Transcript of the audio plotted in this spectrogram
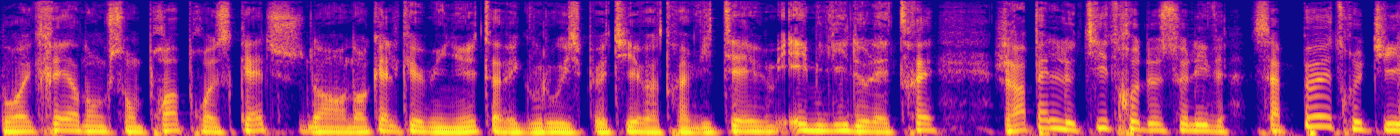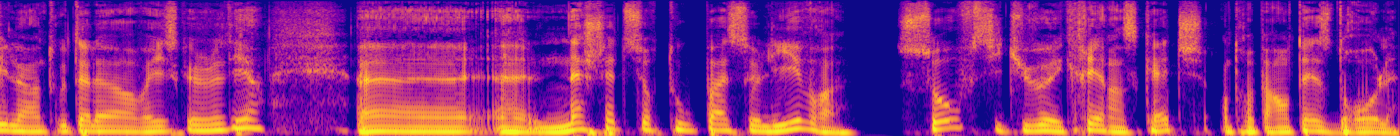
pour écrire donc son propre sketch dans, quelques minutes avec vous, Louise Petit, votre invité, Émilie Delettré. Je rappelle le titre de ce livre. Ça peut être utile hein, tout à l'heure. Vous voyez ce que je veux dire? Euh, euh, N'achète surtout pas ce livre. Sauf si tu veux écrire un sketch, entre parenthèses, drôle.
